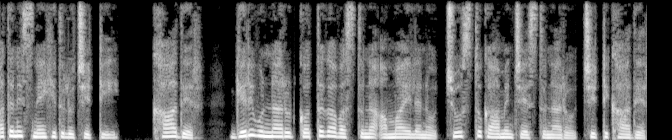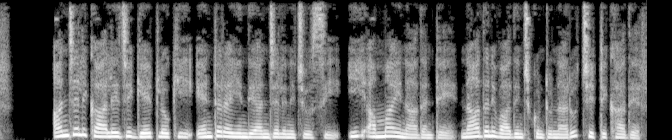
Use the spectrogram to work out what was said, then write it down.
అతని స్నేహితులు చిట్టి ఖాదిర్ గిరి ఉన్నారు కొత్తగా వస్తున్న అమ్మాయిలను చూస్తూ కామెంచేస్తున్నారు చిట్టి ఖాదిర్. అంజలి కాలేజీ గేట్లోకి ఎంటర్ అయింది అంజలిని చూసి ఈ అమ్మాయి నాదంటే నాదని వాదించుకుంటున్నారు చిట్టి ఖాదిర్.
